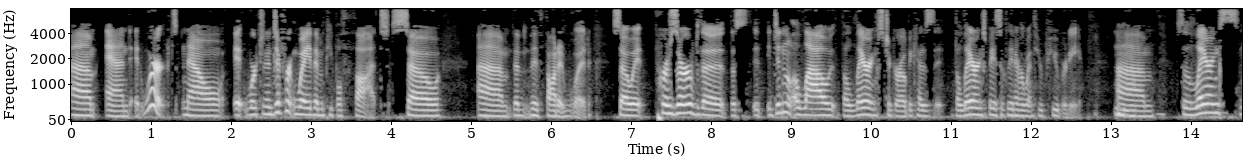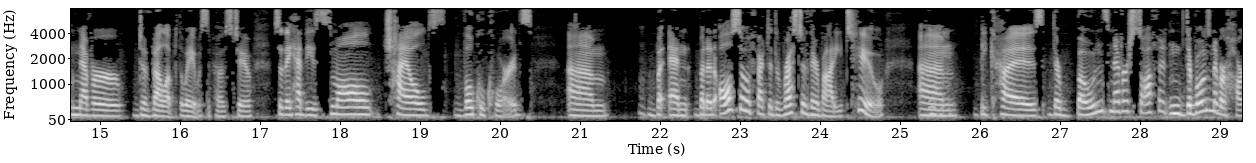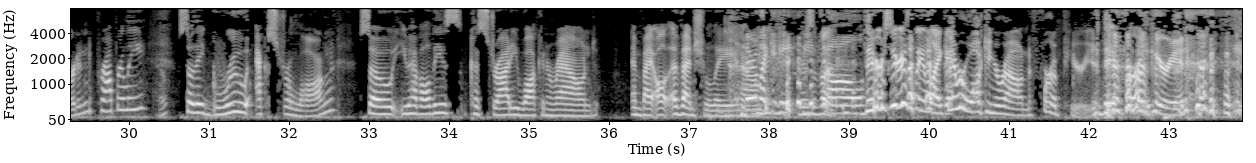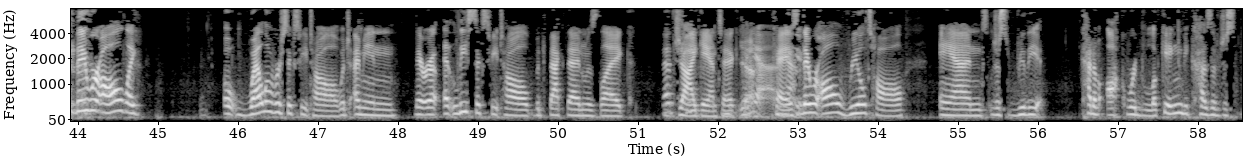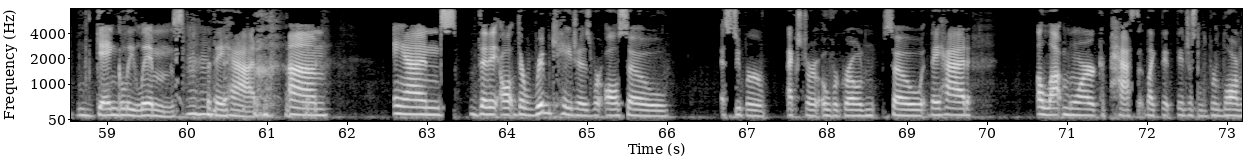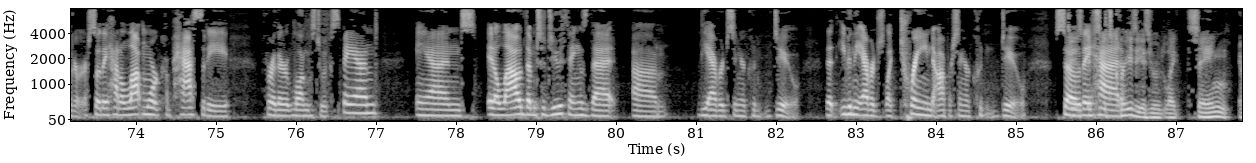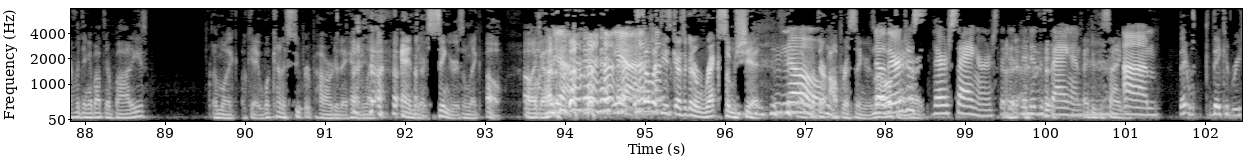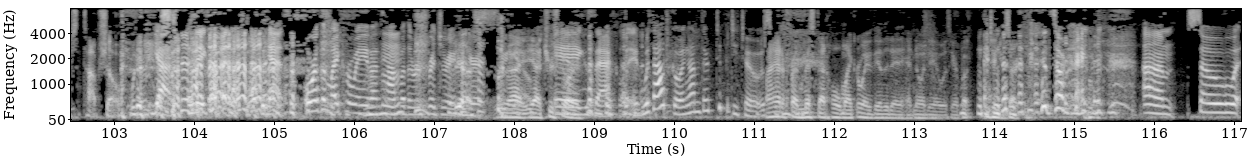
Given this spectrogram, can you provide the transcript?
Um, and it worked. Now, it worked in a different way than people thought. So, um, than they thought it would. So it preserved the, the it, it didn't allow the larynx to grow because the larynx basically never went through puberty. Um, so the larynx never developed the way it was supposed to. So they had these small child's vocal cords, um, but and but it also affected the rest of their body too, um, because their bones never softened, their bones never hardened properly, so they grew extra long. So you have all these castrati walking around, and by all eventually, you know, they're like eight feet tall. They're seriously like They were walking around for a period. for a period. they were all like oh, well over six feet tall, which I mean, they were at least six feet tall, which back then was like That's gigantic. Yeah. Yeah. Okay, yeah. so they were all real tall and just really kind of awkward looking because of just gangly limbs that they had. Um, and they all, their rib cages were also super extra overgrown. So they had a lot more capacity, like they, they just were longer. So they had a lot more capacity for their lungs to expand, and it allowed them to do things that um, the average singer couldn't do, that even the average like trained opera singer couldn't do. So it's, they it's, had it's crazy as you're like saying everything about their bodies. I'm like, okay, what kind of superpower do they have? Like, and they're singers. I'm like, oh, oh my god. yeah, It's yeah. not like these guys are going to wreck some shit. No. but they're opera singers. No, Oh, they're just all they're singers. They did, they did the singing. I do the singing. Um, They they could reach the top shelf. yes, they could. Yes, or the microwave on top of the refrigerator. here. right, yeah, true story. exactly. Without going on their tippity toes. I had a friend miss that whole microwave the other day. They had no idea it was here. But continue. Sorry. it's all right. Um, so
